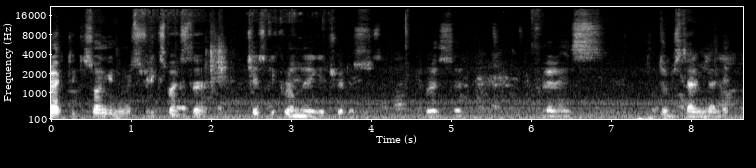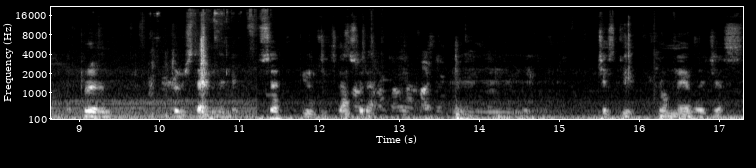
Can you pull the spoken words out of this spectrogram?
Prag'daki son günümüz. Flixbox'ta Chesky Kromla'ya geçiyoruz. Burası Florence otobüs terminali. Prag'ın otobüs terminali. Güzel bir yolculuktan sonra eee Chesky Kromla'ya varacağız.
